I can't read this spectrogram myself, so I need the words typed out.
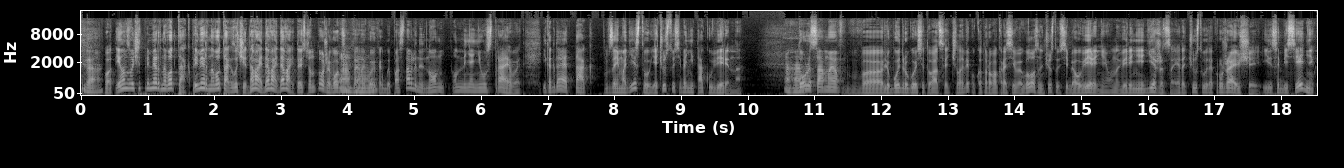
Да. Вот. И он звучит примерно вот так, примерно вот так звучит. Давай, давай, давай. То есть он тоже, в общем-то, Ага. такой как бы поставленный, но он, он меня не устраивает. И когда я так взаимодействую, я чувствую себя не так уверенно. Ага. То же самое в любой другой ситуации. Человек, у которого красивый голос, он чувствует себя увереннее, он увереннее держится, и это чувствует окружающие. И собеседник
